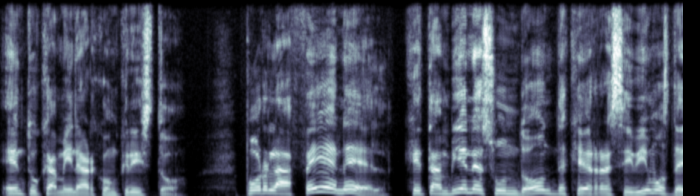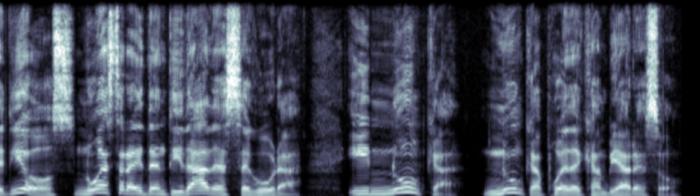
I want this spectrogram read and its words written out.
en tu caminar con Cristo. Por la fe en Él, que también es un don que recibimos de Dios, nuestra identidad es segura y nunca, nunca puede cambiar eso.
